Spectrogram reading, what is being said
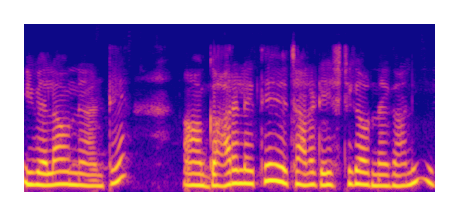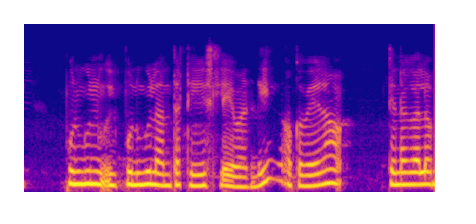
ఇవి ఎలా ఉన్నాయంటే గారెలు అయితే చాలా టేస్టీగా ఉన్నాయి కానీ పునుగులు ఈ పునుగులు అంత టేస్ట్ లేవండి. ఒకవేళ తినగలం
